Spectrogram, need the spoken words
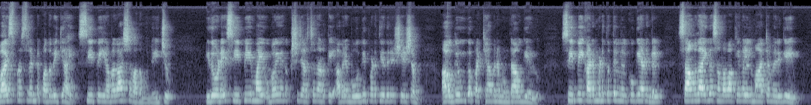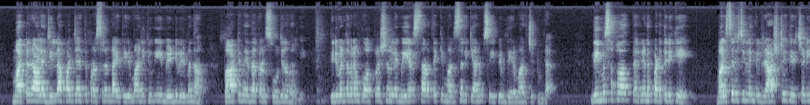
വൈസ് പ്രസിഡന്റ് പദവിക്കായി സി പി ഐ അവകാശവാദം ഉന്നയിച്ചു. ഇതോടെ സി പി എമ്മായി ഉഭയകക്ഷി ചർച്ച നടത്തി അവരെ ബോധ്യപ്പെടുത്തിയതിനു ശേഷം ഔദ്യോഗിക പ്രഖ്യാപനം ഉണ്ടാവുകയുള്ളൂ. സി പി കടുംപിടുത്തത്തിൽ നിൽക്കുകയാണെങ്കിൽ സാമുദായിക സമവാക്യങ്ങളിൽ മാറ്റം വരികയും മറ്റൊരാളെ ജില്ലാ പഞ്ചായത്ത് പ്രസിഡന്റായി തീരുമാനിക്കുകയും വേണ്ടിവരുമെന്ന് പാർട്ടി നേതാക്കൾ സൂചന നൽകി. തിരുവനന്തപുരം കോർപ്പറേഷനിലെ മേയർ സ്ഥാനത്തേക്ക് മത്സരിക്കാനും സി തീരുമാനിച്ചിട്ടുണ്ട്. നിയമസഭാ തെരഞ്ഞെടുപ്പ് അടുത്തിരിക്കെ മത്സരിച്ചില്ലെങ്കിൽ രാഷ്ട്രീയ തിരിച്ചടി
